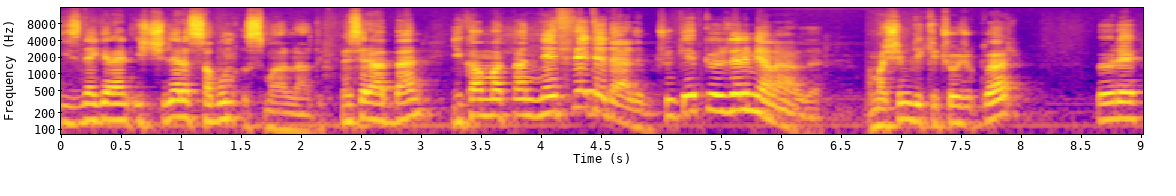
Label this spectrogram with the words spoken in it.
izne gelen işçilere sabun ısmarlardık. Mesela ben yıkanmaktan nefret ederdim. Çünkü hep gözlerim yanardı. Ama şimdiki çocuklar böyle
